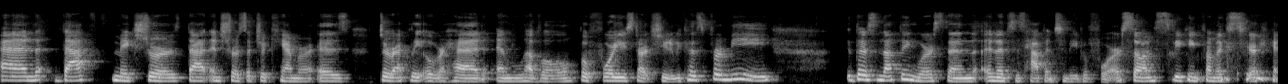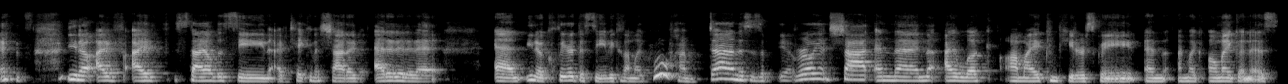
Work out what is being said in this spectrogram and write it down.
And that makes sure that ensures that your camera is directly overhead and level before you start shooting. Because for me, there's nothing worse than and this has happened to me before so i'm speaking from experience you know i've i've styled the scene i've taken a shot i've edited it and you know cleared the scene because i'm like whoo i'm done this is a yep. brilliant shot and then i look on my computer screen and i'm like oh my goodness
